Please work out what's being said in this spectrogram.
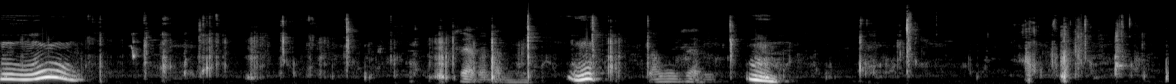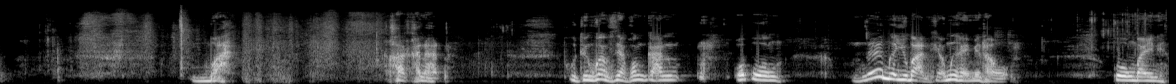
อืมแสบมันทำยังไงอืมลองดูแสบอืมบ้าค่าขนาด พูดถึงความเสียบของการอบโอ่งเนี่ยเมื่ออยู่บ้านเสียมือให้ไม่เท่าโอ่งใบเนี่ย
